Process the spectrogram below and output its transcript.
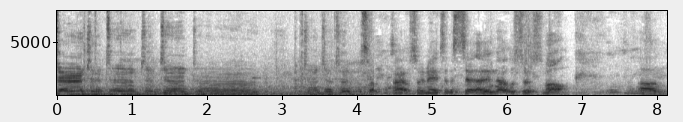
Dun. So, all right, so we made it to the set. I didn't know it was so small. Um,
